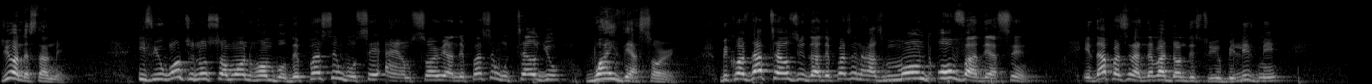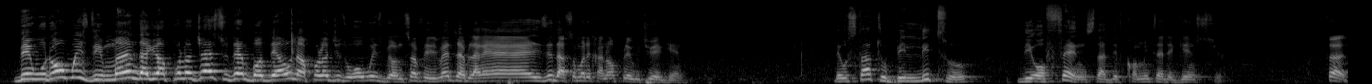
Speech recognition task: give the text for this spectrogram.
Do you understand me? If you want to know someone humble, the person will say, I am sorry, and the person will tell you why they are sorry. Because that tells you that the person has mourned over their sin. If that person has never done this to you, believe me, they would always demand that you apologize to them, but their own apologies will always be on surface. Eventually, like, eh, is it that somebody cannot play with you again? They will start to belittle the offense that they've committed against you. Third,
